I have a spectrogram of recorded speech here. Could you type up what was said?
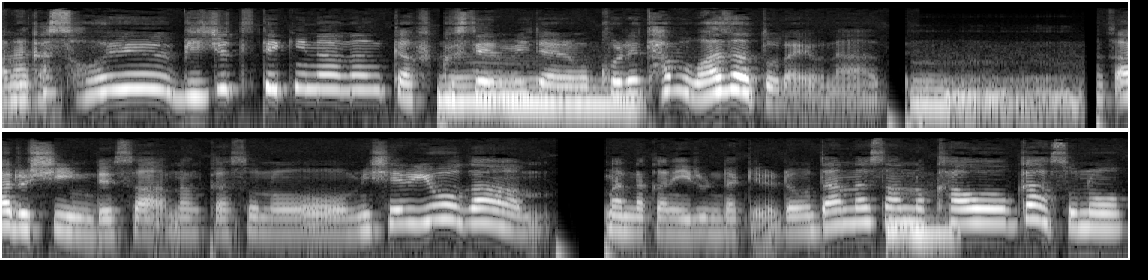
ーなんかそういう美術的ななんか伏線みたいなのうん。もこれ多分わざとだよなって。うん。なんかあるシーンでさなんかそのミシェル・ヨーが真ん中にいるんだけれど旦那さんの顔がその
